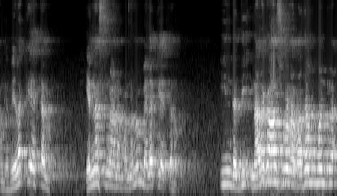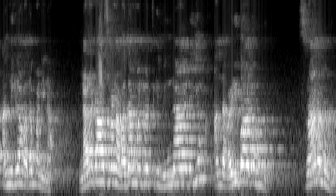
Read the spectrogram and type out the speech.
அங்கே விளக்கு ஏற்றணும் என்ன ஸ்நானம் பண்ணணும்? விளக்கு ஏற்றணும் இந்த தி நரகாசுரனை வதம் பண்ற அன்னைக்கு தான் வதம் பண்ணினான் நரகாசுரனை வதம் பண்றதுக்கு முன்னாடியும் அந்த வழிபாடு உண்டு. ஸ்நானம் உண்டு.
